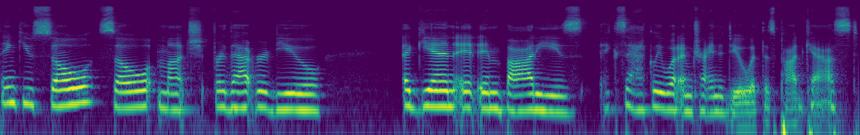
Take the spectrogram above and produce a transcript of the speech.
Thank you so, so much for that review. Again, it embodies exactly what I'm trying to do with this podcast.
